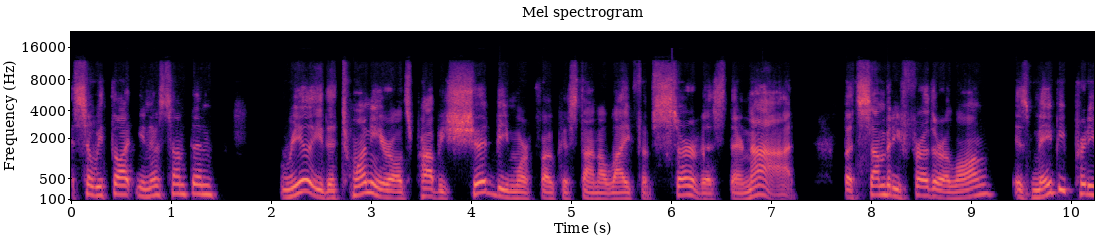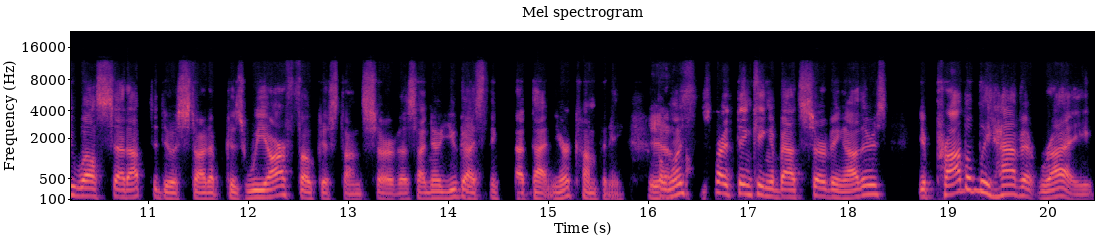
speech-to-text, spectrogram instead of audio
so we thought you know something really the 20 year olds probably should be more focused on a life of service they're not but somebody further along is maybe pretty well set up to do a startup because we are focused on service. I know you guys think about that in your company. Yes. But once you start thinking about serving others, you probably have it right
